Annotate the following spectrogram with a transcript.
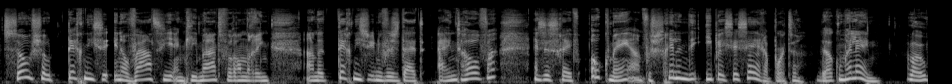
sociotechnische innovatie en klimaatverandering aan de Technische Universiteit Eindhoven. En ze schreef ook mee aan verschillende IPCC-rapporten. Welkom Helene. Hallo.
